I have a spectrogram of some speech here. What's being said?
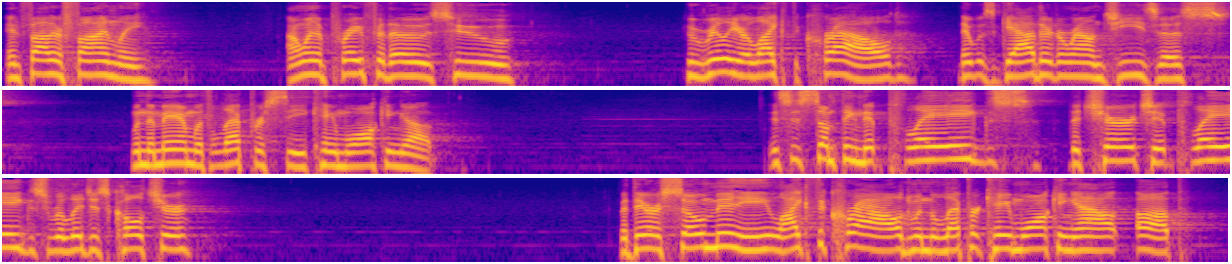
And Father, finally, I want to pray for those who, who really are like the crowd that was gathered around Jesus when the man with leprosy came walking up. This is something that plagues the church, it plagues religious culture. But there are so many, like the crowd when the leper came walking out up,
